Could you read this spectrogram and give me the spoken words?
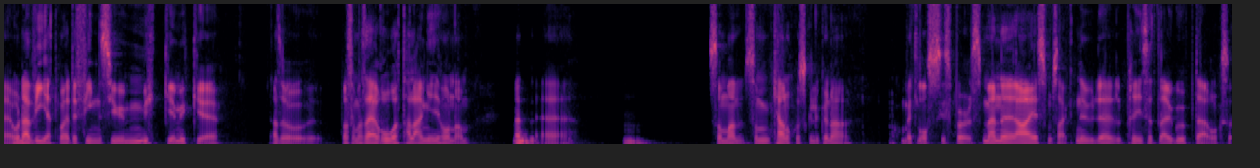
Eh, Och där vet man att det finns ju mycket, mycket, alltså, vad ska man säga, råtalang i honom. Men, Eh, Mm. som, man, som kanske skulle kunna kommit loss i Spurs. Men eh, som sagt, nu det, priset lär ju gå upp där också.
